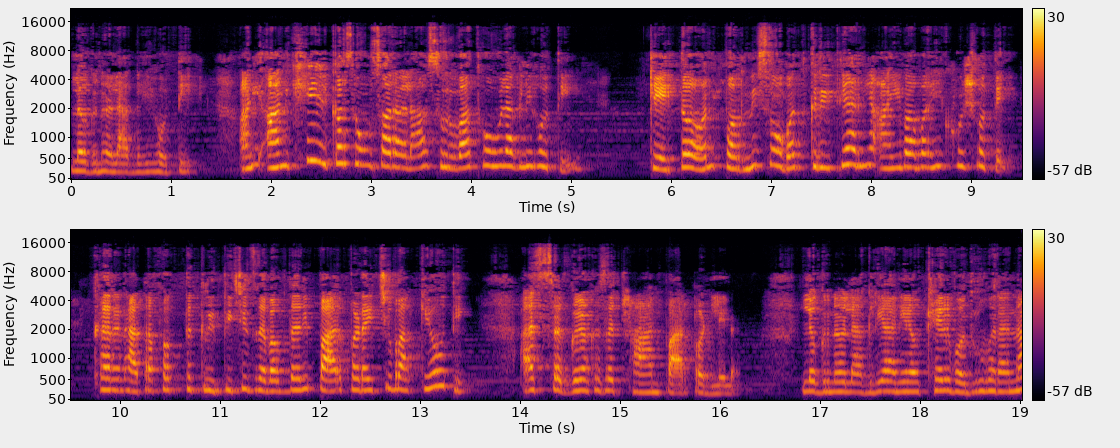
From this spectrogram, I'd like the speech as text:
लग्न लागली होती आणि आणखी एका संसाराला सुरुवात होऊ लागली होती. केतन पर्णीसोबत कृती आणि आई बाबाही खुश होते. कारण आता फक्त कृतीची जबाबदारी पार पडायची बाकी होती. आज सगळं कसं छान पार पडलेलं. लग्न लागली आणि अखेर वधूवरांना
